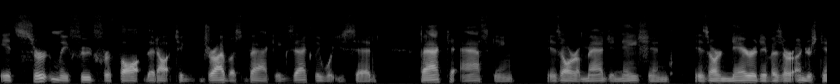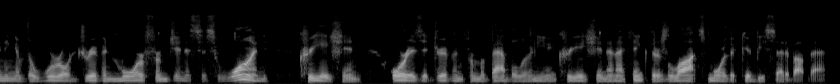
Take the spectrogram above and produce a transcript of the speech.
it's certainly food for thought that ought to drive us back exactly what you said back to asking is our imagination is our narrative is our understanding of the world driven more from genesis 1 creation or is it driven from a babylonian creation? And i think there's lots more that could be said about that.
